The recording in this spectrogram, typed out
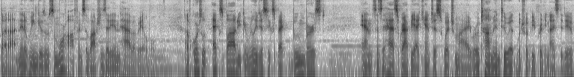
but uh, Nidoqueen gives him some more offensive options that he didn't have available. Of course, with Exploud, you can really just expect Boom Burst, and since it has Scrappy, I can't just switch my Rotom into it, which would be pretty nice to do.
